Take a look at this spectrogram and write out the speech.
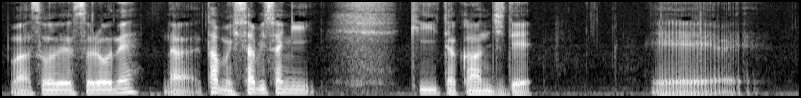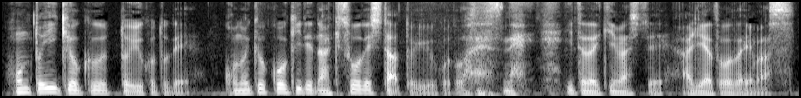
まあ、それ、それをね、な多分久々に聞いた感じで、えー、ほんといい曲ということで、この曲を聴いて泣きそうでしたということをですね、いただきましてありがとうございます。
